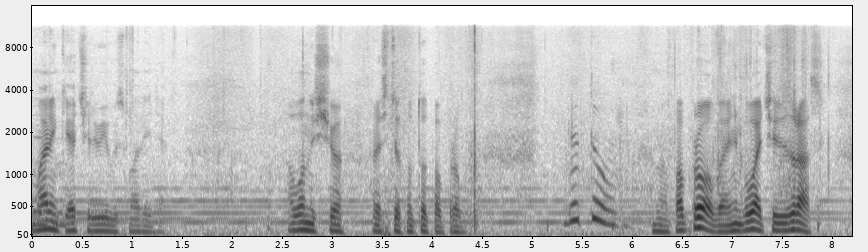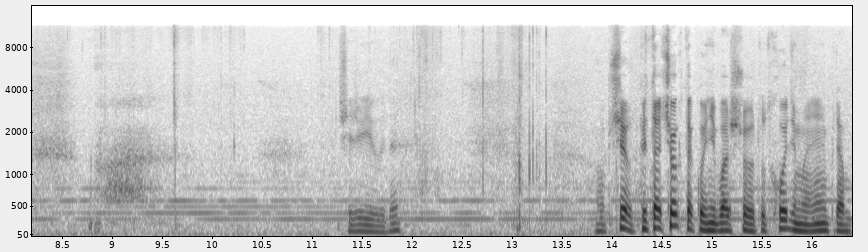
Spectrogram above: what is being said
Маленький, а червивый, смотрите. А вон еще растет, ну тот попробуй. Да тоже. Ну попробуй, они бывают через раз. Червивый, да? Вообще, вот пятачок такой небольшой, вот тут ходим, и они прям...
